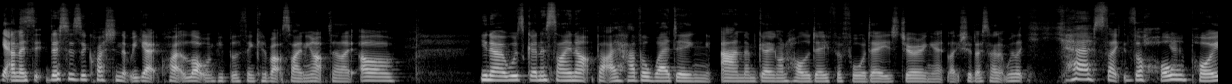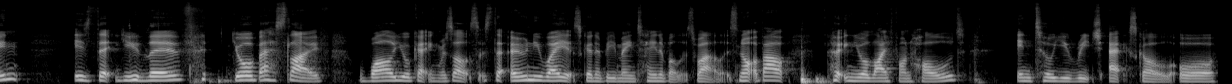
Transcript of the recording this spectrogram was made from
Yes. And I think this is a question that we get quite a lot when people are thinking about signing up. They're like, oh, you know, I was going to sign up, but I have a wedding and I'm going on holiday for four days during it. Like, should I sign up? We're like, yes, like the whole yeah. point is that you live your best life while you're getting results. It's the only way it's going to be maintainable as well. It's not about putting your life on hold until you reach X goal or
